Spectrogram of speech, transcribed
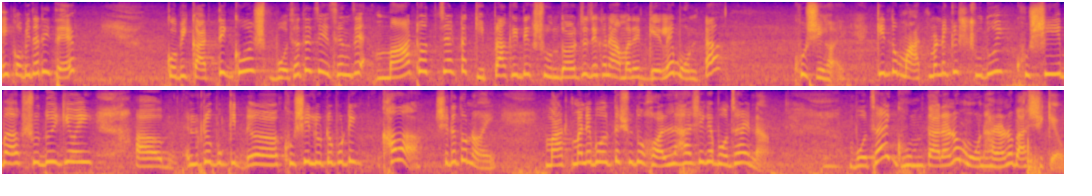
এই কবিতাটিতে কবি কার্তিক ঘোষ বোঝাতে চেয়েছেন যে মাঠ হচ্ছে একটা কি প্রাকৃতিক সৌন্দর্য যেখানে আমাদের গেলে মনটা খুশি হয়। কিন্তু মাঠ মানে কি শুধুই খুশি বা শুধুই কি ওই আহ, লুটোপুকি খুশি লুটোপুটি খাওয়া? সেটা তো নয়। মাঠ মানে বলতে শুধু হল্লা হাসিকে বোঝায় না। বোঝায় ঘুম তাড়ানো মন হারানো বাসিকেও।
